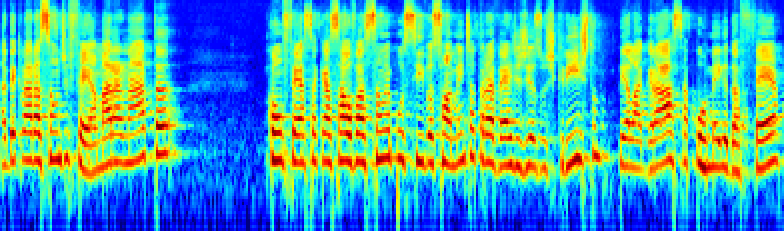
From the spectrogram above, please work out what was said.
A declaração de fé. A Maranata confessa que a salvação é possível somente através de Jesus Cristo, pela graça por meio da fé,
